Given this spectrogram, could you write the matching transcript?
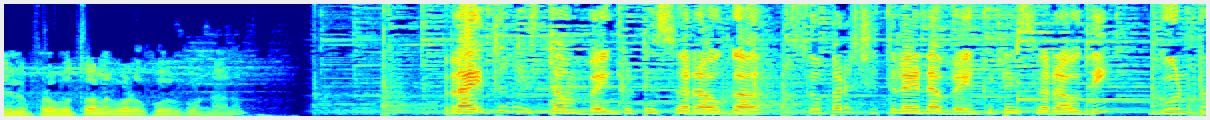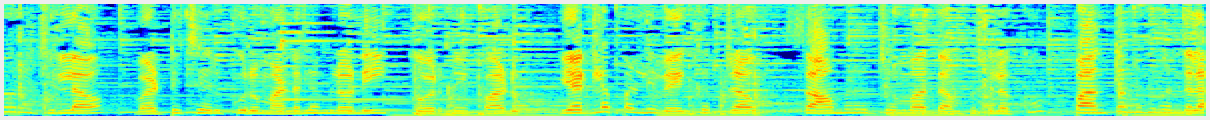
నేను ప్రభుత్వాలను కూడా కోరుకుంటున్నాను. రైతు నేస్తం వెంకటేశ్వరరావుగా సుపరిచితులైన వెంకటేశ్వరరావుది గుంటూరు జిల్లా వట్టిచెరుకూరు మండలంలోని కోర్నేపాడు ఎడ్లపల్లి వెంకట్రావు సామరాజ్యమ్మ దంపతులకు పంతొమ్మిది వందల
